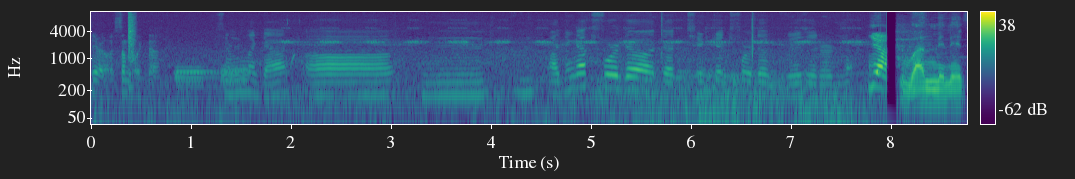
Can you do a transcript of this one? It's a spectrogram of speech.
Yeah, like something like that. Something like that. Uh, mm, I think that's for the the ticket for the visitor. Yeah. One minute,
